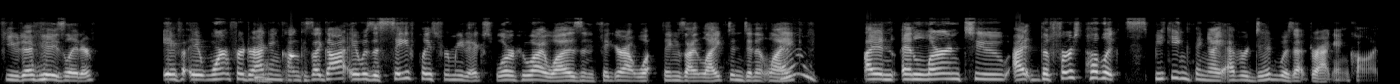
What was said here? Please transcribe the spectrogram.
few decades later, if it weren't for hmm. Dragon Con. Because I got it was a safe place for me to explore who I was and figure out what things I liked and didn't like. Yeah. I and, and learn to. I the first public speaking thing I ever did was at Dragon Con.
